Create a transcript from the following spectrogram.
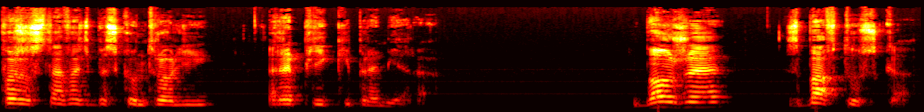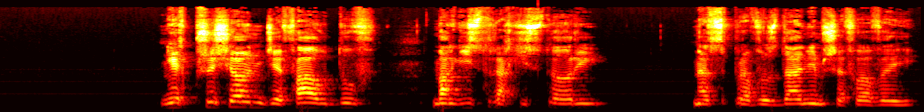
pozostawać bez kontroli repliki premiera. Boże, zbaw Tuska. Niech przysiądzie fałdów magistra historii nad sprawozdaniem szefowej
